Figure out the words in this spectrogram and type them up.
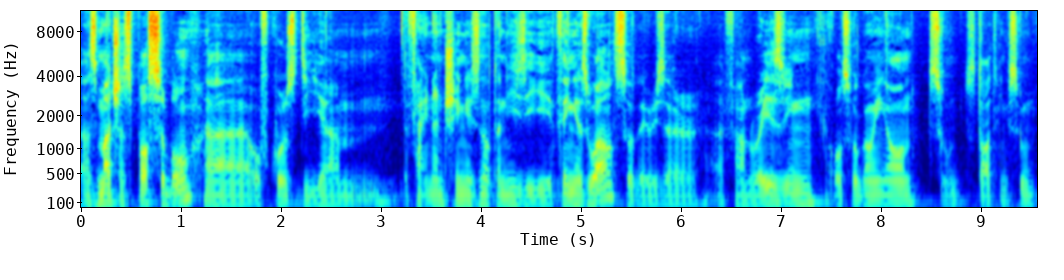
as much as possible. Uh, of course, the um, the financing is not an easy thing as well. So there is a, a fundraising also going on soon, starting soon,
